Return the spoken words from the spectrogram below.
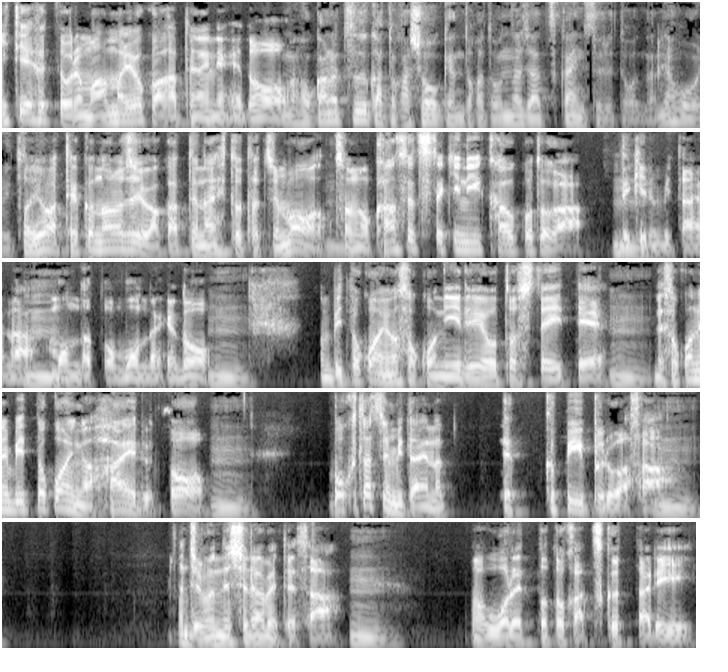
ETF って俺もあんまりよく分かってないんだけど。まあ他の通貨とか証券とかと同じ扱いにするってことだね、法律。要はテクノロジー分かってない人たちも、うん、その間接的に買うことができるみたいなもんだと思うんだけど、うん。うん、ビットコインをそこに入れようとしていて、で、そこにビットコインが入ると、僕たちみたいなテックピープルはさ、自分で調べてさ、ウォレットとか作ったり、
